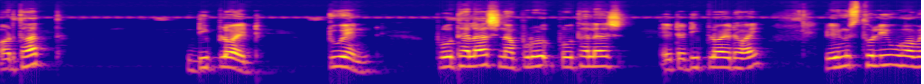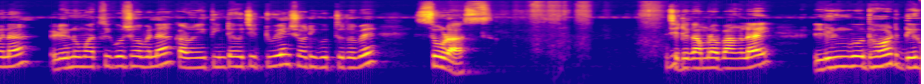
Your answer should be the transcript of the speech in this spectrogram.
অর্থাৎ ডিপ্লয়েড, টুয়েন প্রোথ্যালাস না পুরো প্রোথ্যালাস এটা ডিপ্লয়েড হয়। রেণুস্থলীও হবে না রেণু মাতৃকোষ হবে না, কারণ এই তিনটা হচ্ছে টুয়েন, সঠিক উত্তর হবে সোরাস, যেটাকে আমরা বাংলায় লিঙ্গধর দেহ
